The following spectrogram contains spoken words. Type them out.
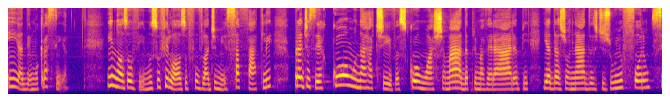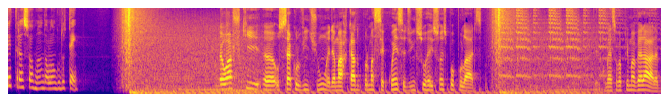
e a democracia. E nós ouvimos o filósofo Vladimir Safatli para dizer como narrativas como a chamada Primavera Árabe e a das Jornadas de Junho foram se transformando ao longo do tempo. Eu acho que uh, o século XXI ele é marcado por uma sequência de insurreições populares. Ele começa com a Primavera Árabe,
